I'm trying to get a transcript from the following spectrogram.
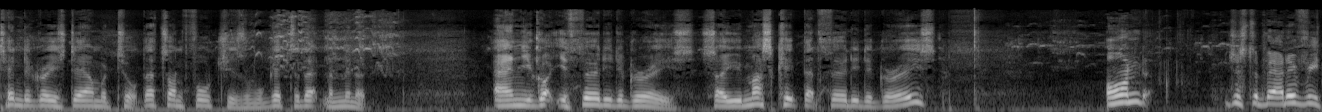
10 degrees downward tilt. That's on full chisel. We'll get to that in a minute. And you've got your 30 degrees. So you must keep that 30 degrees. On just about every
